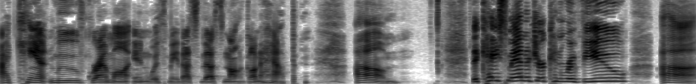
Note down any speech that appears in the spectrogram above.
I can't move grandma in with me. That's that's not going to happen. Um, the case manager can review uh,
